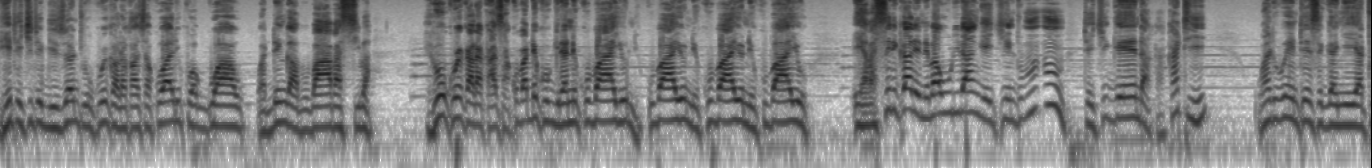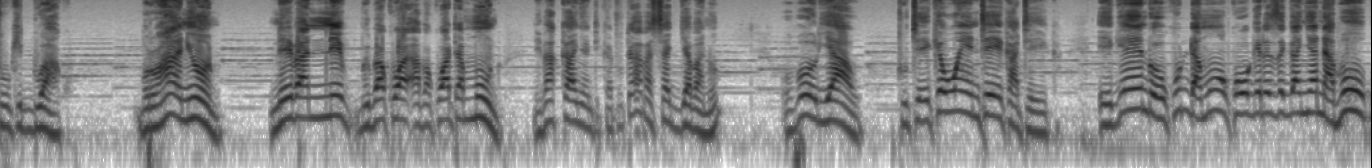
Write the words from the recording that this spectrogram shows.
naye tekitegeeza nti okwekalakaasa kwali kwaggwawo wadde ngaabo baabasiba. Era okwekalakaasa kubadde kugira ne kubaayo ne kubaayo ne kubaayo ne kubaayo. Abasirikale ne bawulira ngaekintu mm tekigenda. Kakati waliwo enteeseganya eyatuukiddwako burhani ono ne banne bwe abakwata mundu ne bakkanya nti katute abasajja bano oba oli awo tuteekewo enteekateeka egenda okuddamu okwogerezeganya nabo.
